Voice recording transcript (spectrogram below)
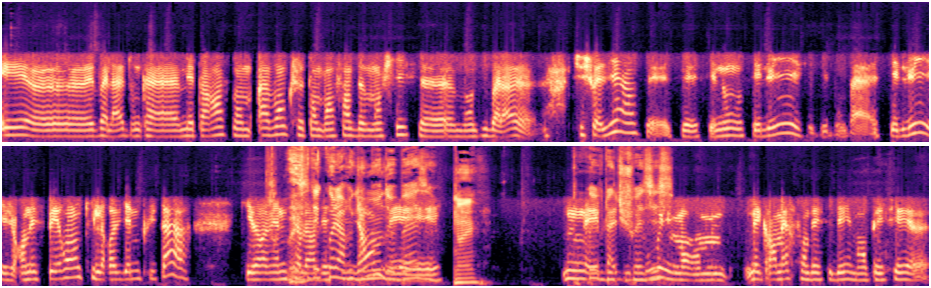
Et euh, voilà, donc euh, mes parents, à ce moment- avant que je tombe enceinte de mon fils, euh, m'ont dit voilà, euh, tu choisis, hein, c'est c'est- c'est nous, ou c'est lui. Et J'ai dit bon bah c'est lui, Et en espérant qu'il revienne plus tard, qu'il revienne Ouais. sur leur C'était quoi l'argument de mais- Ouais. mais pas du tu tout. Ils mes grands-mères sont décédées, ils m'ont empêché euh,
